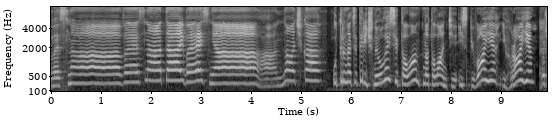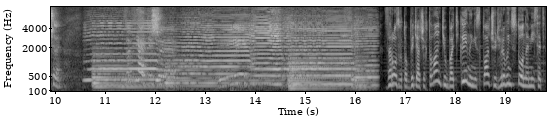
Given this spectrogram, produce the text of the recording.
весна, весна та й весняночка. У 13-річної Олесі талант на таланті і співає, і грає. Починай. Зап'ятіше. За розвиток дитячих талантів батьки нині сплачують гривень 100 на місяць.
